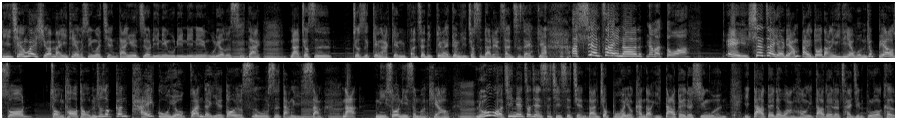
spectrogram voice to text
以前会喜欢买 ETF 是因为简单，因为只有零零五零、零零五六的时代，嗯，那就是就是跟啊跟，反正你跟来跟去就是那两三次在跟 啊。现在呢，那么多，哎，现在有两百多档 ETF，我们就不要说总 total，我们就说跟台股有关的也都有四五十档以上，那。你说你怎么挑？嗯，如果今天这件事情是简单，就不会有看到一大堆的新闻，一大堆的网红，一大堆的财经布洛克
